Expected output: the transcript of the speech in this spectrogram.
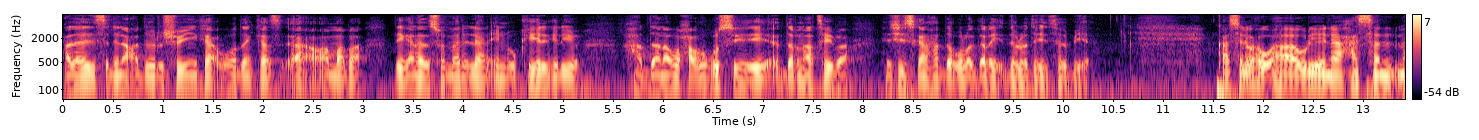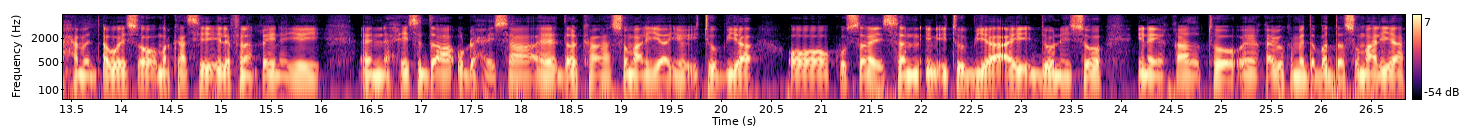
cadaadis dhinaca doorashooyinka wadankaas amaba deegaanada somalilan inuu ka hirgeliyo. Haddana waxa ugu sii darnaatayba heshiiskan hadda ula galay dowladda ethoobiya kaasina wuxuu ahaa wariyeena xasan maxamed aweys oo markaasi ila falanqeynayay xiisada u dhexeysa dalalka soomaaliya iyo etoobiya oo ku saleysan in etoobiya ay dooneyso inay qaadato qeybo kamida badda soomaaliya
